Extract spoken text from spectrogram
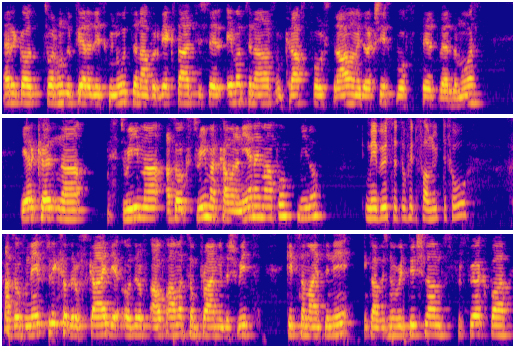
Er geht zwar 134 Minuten, aber wie gesagt, es ist ein sehr emotionales und kraftvolles Drama mit einer Geschichte, die erzählt werden muss. Ihr könnt noch streamen, also streamen kann man nie im Abo, Milo. Wir wissen auf jeden Fall nichts davon. Also auf Netflix oder auf Sky die, oder auf, auf Amazon Prime in der Schweiz gibt es noch meinte nicht. Ich glaube, es ist nur in Deutschland verfügbar.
